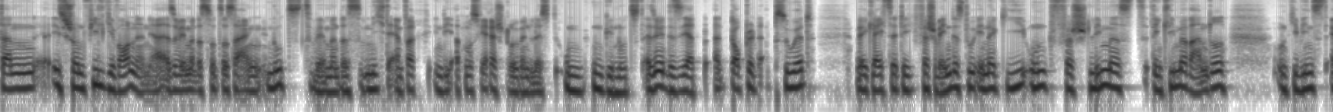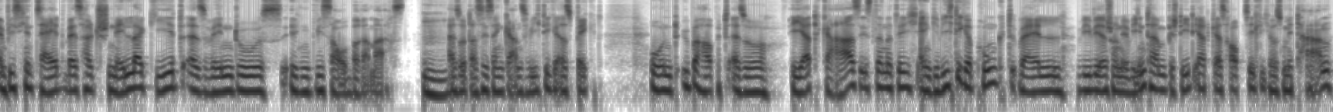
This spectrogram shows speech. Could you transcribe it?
dann ist schon viel gewonnen. Ja? Also wenn man das sozusagen nutzt, wenn man das nicht einfach in die Atmosphäre strömen lässt, un ungenutzt. Also das ist ja doppelt absurd, weil gleichzeitig verschwendest du Energie und verschlimmerst den Klimawandel und gewinnst ein bisschen Zeit, weil es halt schneller geht, als wenn du es irgendwie sauberer machst. Mhm. Also das ist ein ganz wichtiger Aspekt. Und überhaupt, also Erdgas ist da natürlich ein gewichtiger Punkt, weil, wie wir ja schon erwähnt haben, besteht Erdgas hauptsächlich aus Methan.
